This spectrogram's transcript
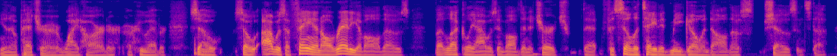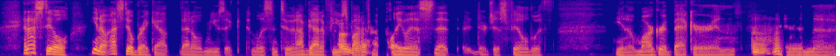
you know, Petra or Whiteheart or or whoever. So so I was a fan already of all those, but luckily I was involved in a church that facilitated me going to all those shows and stuff. And I still, you know, I still break out that old music and listen to it. I've got a few Oh, yeah. Spotify playlists that they're just filled with, you know, Margaret Becker and Mhm. and uh,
